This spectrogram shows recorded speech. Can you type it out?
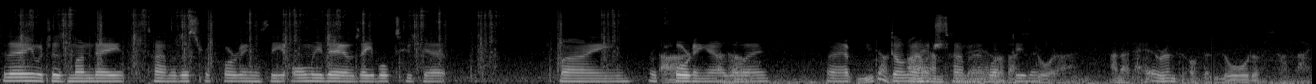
Today, which is Monday, at the time of this recording, is the only day I was able to get my recording ah, out of the way. I have, You don't, don't know I how much time I have left either. An adherent of the Lord of Sunlight.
